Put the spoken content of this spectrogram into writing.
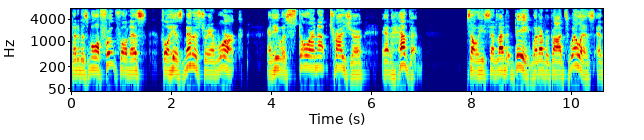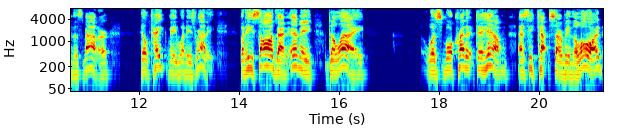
but it was more fruitfulness for his ministry and work, and he was storing up treasure in heaven. So he said, Let it be, whatever God's will is in this matter, he'll take me when he's ready. But he saw that any delay was more credit to him as he kept serving the Lord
